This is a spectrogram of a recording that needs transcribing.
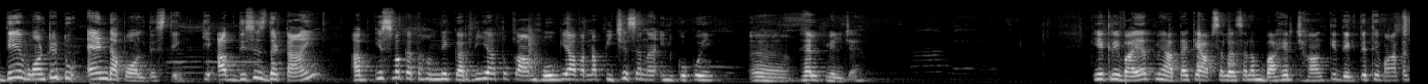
they wanted to end up all this thing कि अब दिस इज़ द टाइम अब इस वक्त हमने कर दिया तो काम हो गया, वरना पीछे से ना इनको कोई हेल्प मिल जाए। एक रिवायत में आता है कि आप सल्लल्लाहु अलैहि वसल्लम बाहर झाँक के देखते थे, वहाँ तक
